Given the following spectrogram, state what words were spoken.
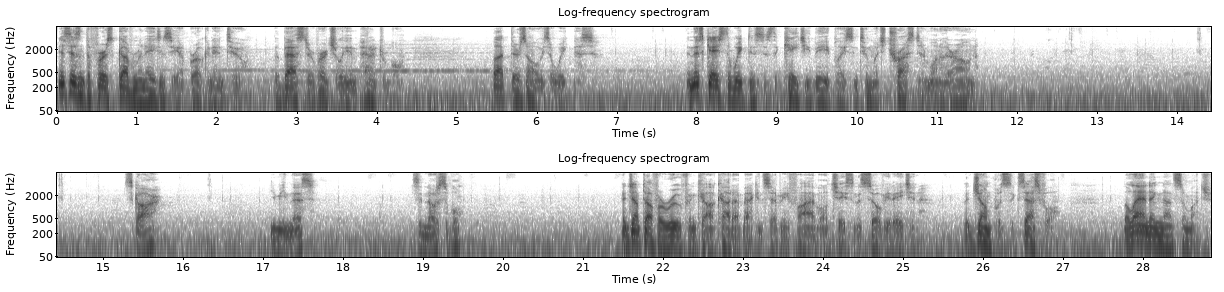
This isn't the first government agency I've broken into. The best are virtually impenetrable. But there's always a weakness. In this case, the weakness is the KGB placing too much trust in one of their own. Scar? You mean this? Is it noticeable? I jumped off a roof in Calcutta back in 75 while chasing a Soviet agent. The jump was successful. The landing, not so much.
